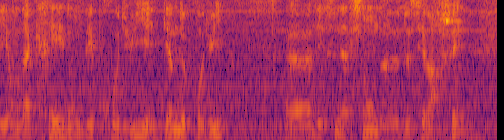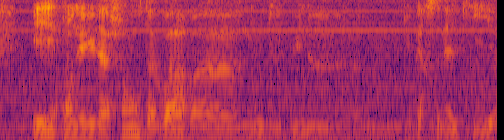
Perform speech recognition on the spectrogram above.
et on a créé donc des produits, et une gamme de produits euh, à destination de, ces marchés. Et on a eu la chance d'avoir euh, du personnel qui, euh,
